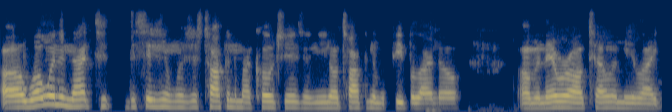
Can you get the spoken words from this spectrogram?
Uh, what went in that t- decision was just talking to my coaches and you know talking to the people I know, um, and they were all telling me like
